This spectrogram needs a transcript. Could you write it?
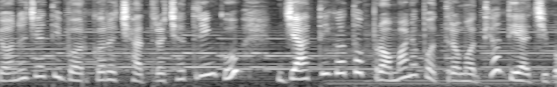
ଜନଜାତି ବର୍ଗର ଛାତ୍ରଛାତ୍ରୀଙ୍କୁ ଜାତିଗତ ପ୍ରମାଣପତ୍ର ମଧ୍ୟ ଦିଆଯିବ।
